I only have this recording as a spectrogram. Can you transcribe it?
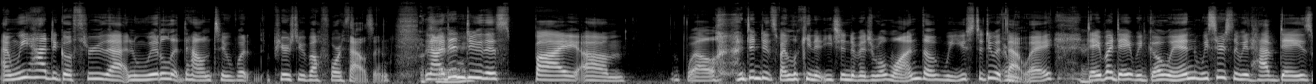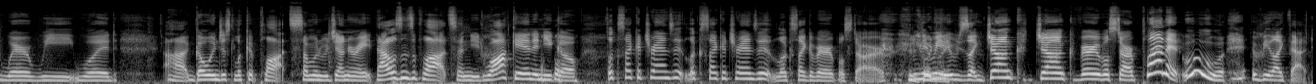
And we had to go through that and whittle it down to what appears to be about 4,000. Now, I didn't do this by, um, well, I didn't do this by looking at each individual one, though we used to do it that way. Day by day, we'd go in. We seriously would have days where we would uh, go and just look at plots. Someone would generate thousands of plots, and you'd walk in and you'd go, looks like a transit, looks like a transit, looks like a variable star. I mean, it was like junk, junk, variable star, planet. Ooh, it'd be like that.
